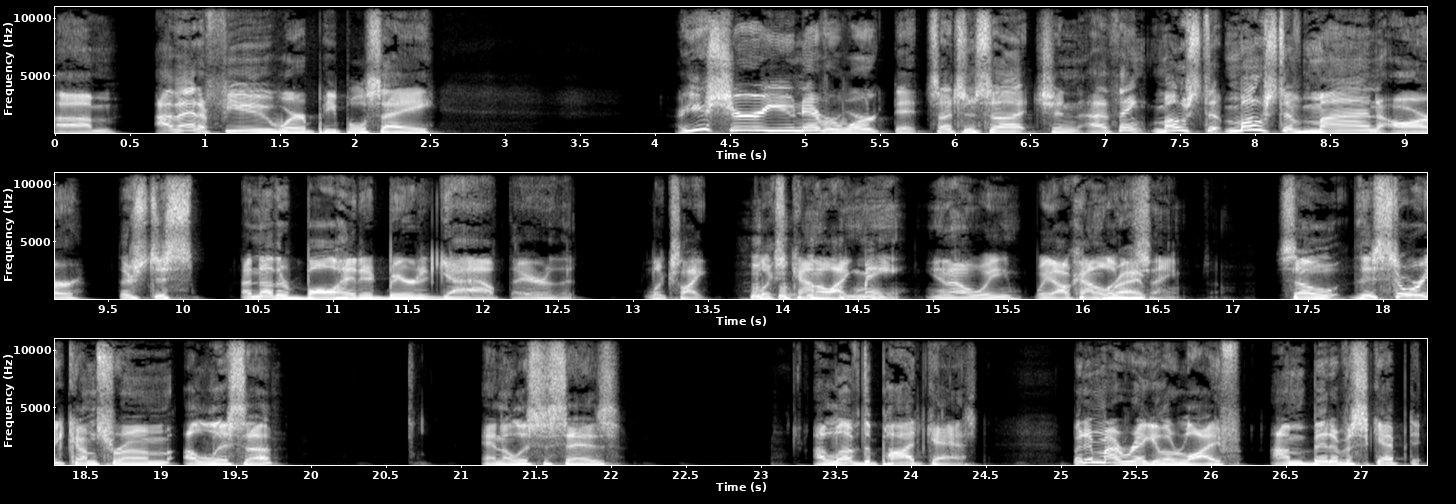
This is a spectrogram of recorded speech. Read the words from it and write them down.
Um, I've had a few where people say, "Are you sure you never worked at such and such?" And I think most of, most of mine are there's just another bald-headed bearded guy out there that looks like looks kind of like me. You know, we we all kind of look Right. the same. So this story comes from Alyssa, and Alyssa says, "I love the podcast, but in my regular life, I'm a bit of a skeptic.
